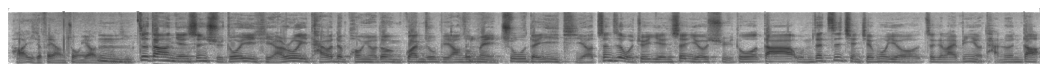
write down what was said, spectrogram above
好一个非常重要的嗯。这当然延伸许多议题啊。如果以台湾的朋友都很关注，比方说美猪的议题啊，甚至我觉得延伸有许多。大家我们在之前节目有这个来宾有谈论到，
